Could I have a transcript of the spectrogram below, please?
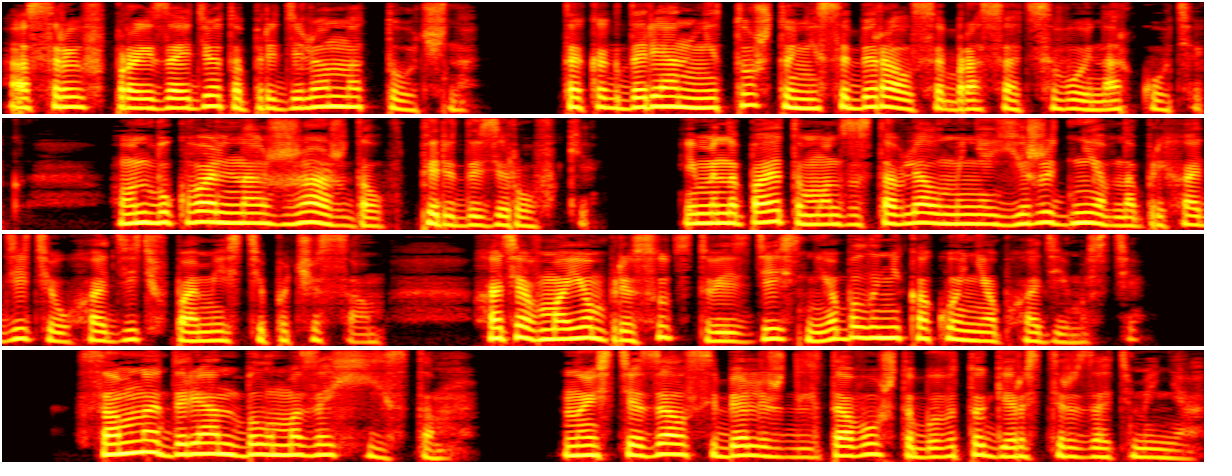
А срыв произойдет определенно точно, так как Дариан не то что не собирался бросать свой наркотик, он буквально жаждал передозировки. Именно поэтому он заставлял меня ежедневно приходить и уходить в поместье по часам, хотя в моем присутствии здесь не было никакой необходимости. Со мной Дариан был мазохистом, но истязал себя лишь для того, чтобы в итоге растерзать меня.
